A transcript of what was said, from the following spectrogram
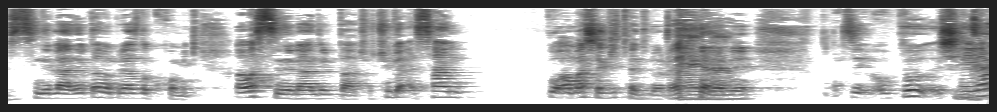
sinirlendirdi ama biraz da komik. Ama sinirlendirdi daha çok. Çünkü sen bu amaçla gitmedin oraya Aynen. yani. Bu şeyler,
